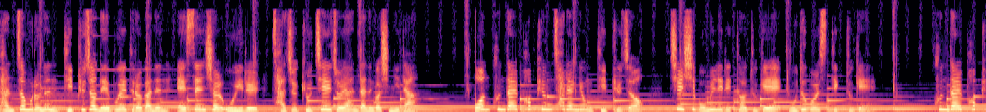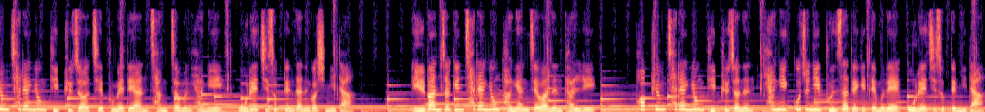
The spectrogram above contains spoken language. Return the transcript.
단점으로는 디퓨저 내부에 들어가는 에센셜 오일을 자주 교체해줘야 한다는 것입니다. 원 쿤달 퍼퓸 차량용 디퓨저 75ml 2개, 우드볼 스틱 2개. 쿤달 퍼퓸 차량용 디퓨저 제품에 대한 장점은 향이 오래 지속된다는 것입니다. 일반적인 차량용 방향제와는 달리 퍼퓸 차량용 디퓨저는 향이 꾸준히 분사되기 때문에 오래 지속됩니다.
